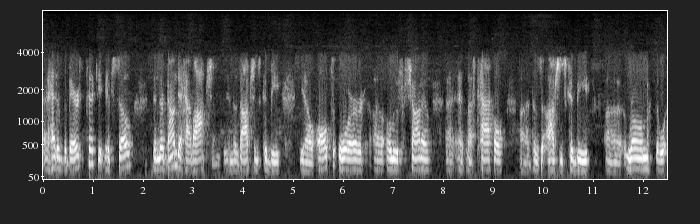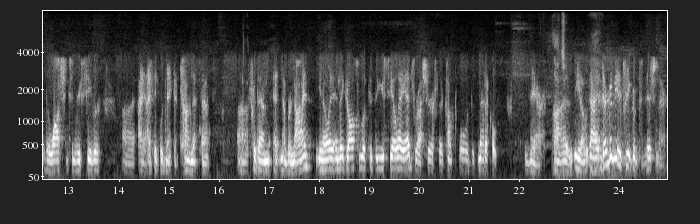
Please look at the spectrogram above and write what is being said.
ahead of the Bears pick? If so, then they're bound to have options, and those options could be, you know, Alt or uh, Olu Fashanu uh, at left tackle. Uh, those options could be uh, Rome, the, the Washington receiver. Uh, I, I think would make a ton of sense uh, for them at number nine. You know, and they could also look at the UCLA edge rusher if they're comfortable with his medicals there. Uh, you know, uh, they're going to be in a pretty good position there.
